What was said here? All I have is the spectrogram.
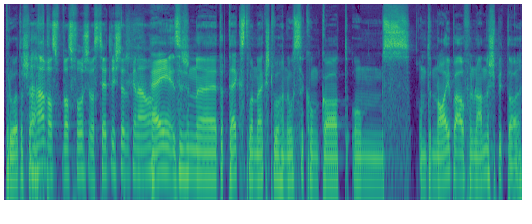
Bruderschaft. Aha, was, was, was, was zettelst du da genau? Hey, es ist ein, äh, der Text, der nächste Woche rauskommt, geht ums, um den Neubau vom Landesspital.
